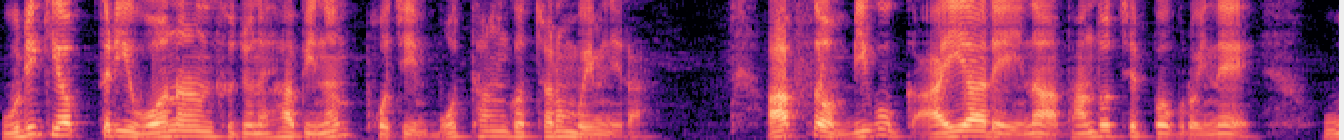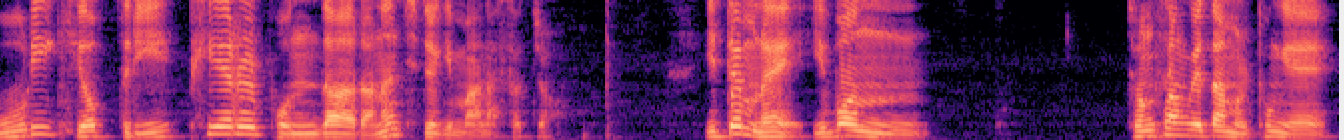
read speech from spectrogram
우리 기업들이 원하는 수준의 합의는 보지 못한 것처럼 보입니다. 앞서 미국 IRA나 반도체법으로 인해 우리 기업들이 피해를 본다라는 지적이 많았었죠. 이 때문에 이번 정상회담을 통해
